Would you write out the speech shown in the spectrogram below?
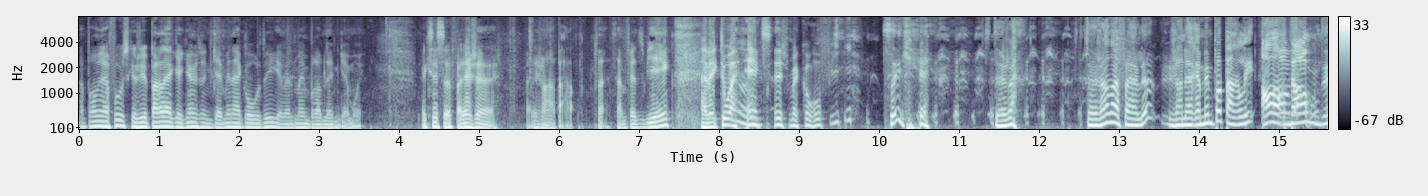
la première fois où j'ai parlé à quelqu'un sur une cabine à côté qui avait le même problème que moi. Fait que c'est ça. Fallait que je- fallait que j'en parle. Ça, ça me fait du bien. Avec toi, Alex, je me confie. Tu sais que ce genre, ce genre d'affaire-là, j'en aurais même pas parlé hors Hors d'onde.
